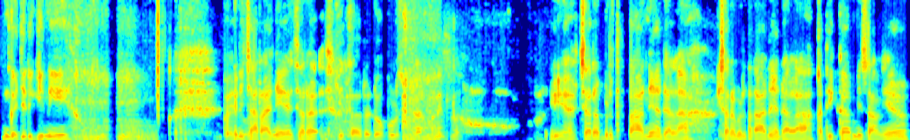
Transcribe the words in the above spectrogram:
Nggak jadi gini. By Ini caranya ya, cara kita udah 29 menit loh. Iya, cara bertahannya adalah cara bertahannya adalah ketika misalnya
